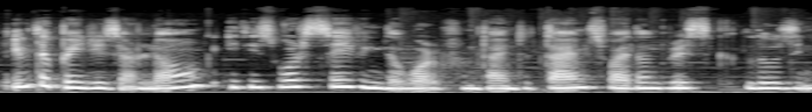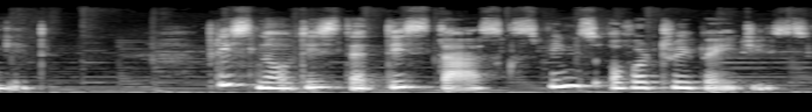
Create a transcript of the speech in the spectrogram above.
If the pages are long, it is worth saving the work from time to time so I don't risk losing it. Please notice that this task spins over three pages.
